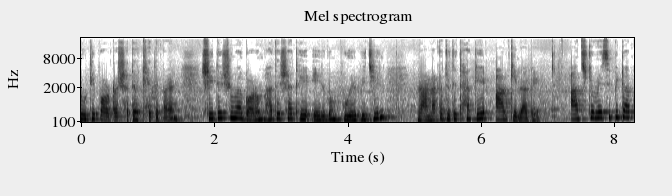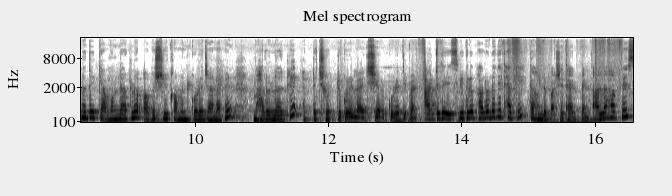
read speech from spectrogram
রুটি পরোটার সাথেও খেতে পারেন। শীতের সময় গরম ভাতের সাথে এরকম পুয়ের বিচির রান্নাটা যদি থাকে, আর কি লাগে? আজকের রেসিপিটা আপনাদের কেমন লাগল অবশ্যই কমেন্ট করে জানাবেন। ভালো লাগলে একটা ছোট্ট করে লাইক শেয়ার করে দিবেন। আর যদি রেসিপিগুলো ভালো লেগে থাকে, তাহলে পাশে থাকবেন। আল্লাহ হাফিজ।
